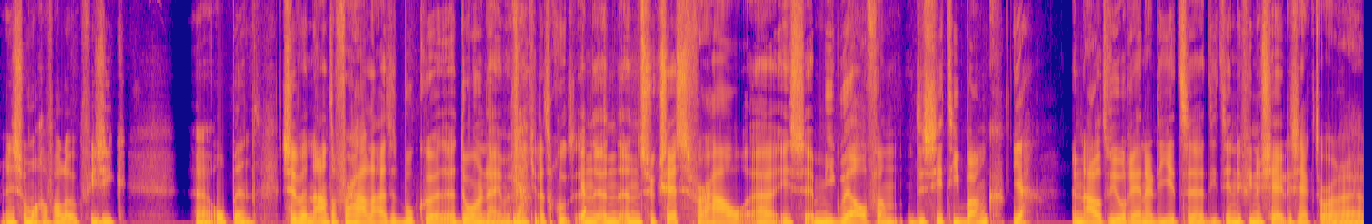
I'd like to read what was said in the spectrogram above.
in sommige gevallen ook fysiek uh, op bent. Zullen we een aantal verhalen uit het boek uh, doornemen? Vind je dat goed? Ja. Een, een, een succesverhaal is Miguel van de Citibank. Ja. Een oud wielrenner die het, die het in de financiële sector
